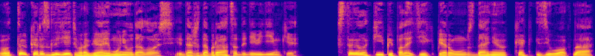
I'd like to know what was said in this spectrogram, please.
Вот только разглядеть врага ему не удалось, и даже добраться до невидимки. Стоило Кипи подойти к первому зданию, как из его окна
